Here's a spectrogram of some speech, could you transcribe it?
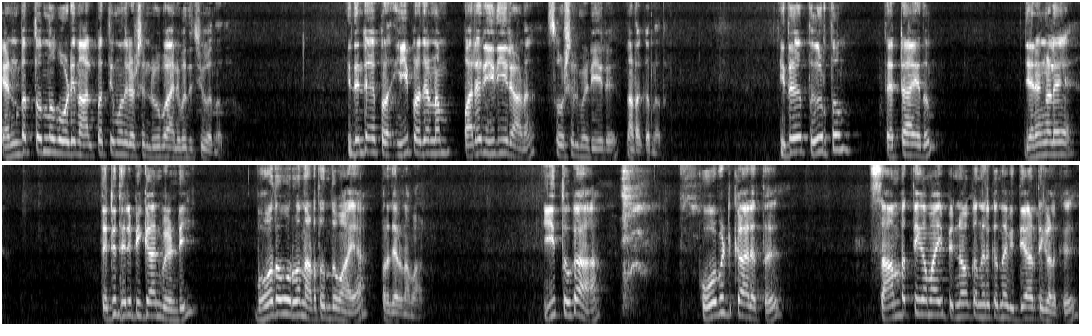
എൺപത്തൊന്ന് കോടി നാൽപ്പത്തി മൂന്ന് ലക്ഷം രൂപ അനുവദിച്ചു എന്നത്. ഇതിന്റെ ഈ പ്രചരണം പല രീതിയിലാണ് സോഷ്യൽ മീഡിയയിൽ നടക്കുന്നത്. ഇത് തീർത്തും തെറ്റായതും ജനങ്ങളെ തെറ്റിദ്ധരിപ്പിക്കാൻ വേണ്ടി ബോധപൂർവം നടത്തുന്നതുമായ പ്രചരണമാണ്. ഈ തുക കോവിഡ് കാലത്ത് സാമ്പത്തികമായി പിന്നോക്കം നിൽക്കുന്ന വിദ്യാർത്ഥികൾക്ക്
